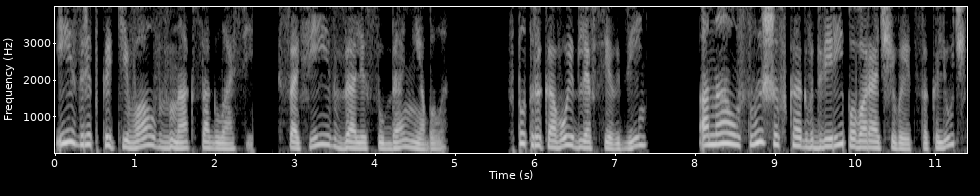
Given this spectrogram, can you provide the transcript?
и изредка кивал в знак согласия. Софии в зале суда не было. В тот роковой для всех день она, услышав, как в двери поворачивается ключ,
